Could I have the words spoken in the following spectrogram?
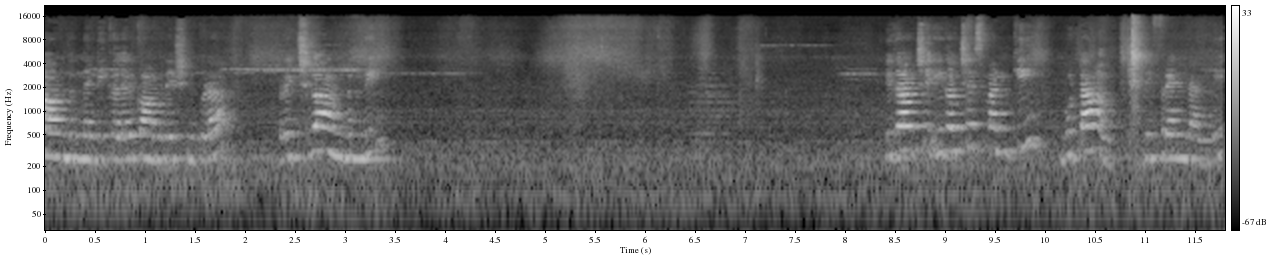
బాగుంటుందండి ఈ కలర్ కాంబినేషన్ కూడా. రిచ్గా ఉంటుంది. ఇది వచ్చి ఇది వచ్చేసి మనకి బుటా డిఫరెంట్ అండి.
